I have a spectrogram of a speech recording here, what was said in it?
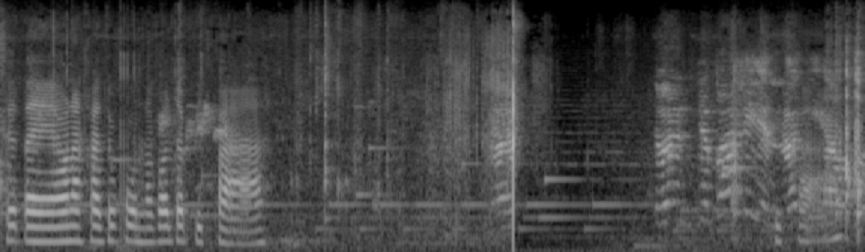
เสร็จแล้วนะคะ ทุกคนแล้วก็จะปิดฝาจะบ้า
